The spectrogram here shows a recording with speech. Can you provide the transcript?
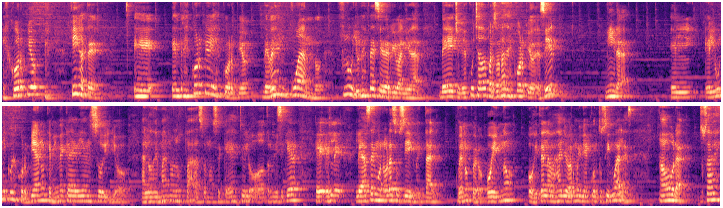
Escorpio, fíjate, eh, entre Escorpio y Escorpio, de vez en cuando fluye una especie de rivalidad. De hecho, yo he escuchado a personas de Escorpio decir, mira, el, el, único escorpiano que a mí me cae bien soy yo. A los demás no los paso, no sé qué, esto y lo otro. Ni siquiera eh, le, le hacen honor a su signo y tal. Bueno, pero hoy no. Hoy te la vas a llevar muy bien con tus iguales. Ahora, tú sabes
